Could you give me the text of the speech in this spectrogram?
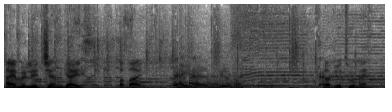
I am a legend, guys. Bye bye. I love you. Love you too, man.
